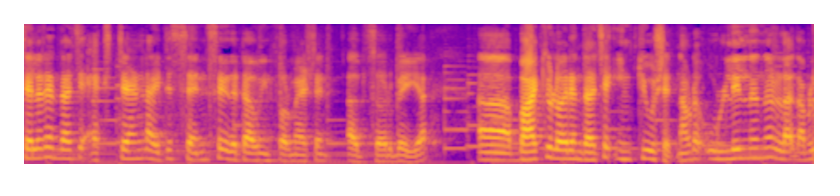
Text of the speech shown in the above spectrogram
ചിലരെന്താ വെച്ചാൽ എക്സ്റ്റേണലായിട്ട് സെൻസ് ചെയ്തിട്ടാവും ഇൻഫോർമേഷൻ അബ്സോർബ് ചെയ്യുക. ബാക്കിയുള്ളവരെന്താ വെച്ചാൽ ഇന്റ്യൂഷൻ നമ്മുടെ ഉള്ളിൽ നിന്നുള്ള നമ്മൾ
